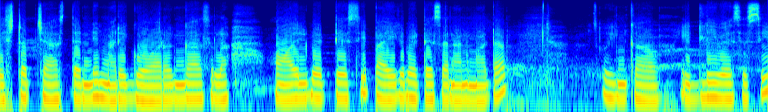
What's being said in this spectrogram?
డిస్టర్బ్ చేస్తండి. మరి ఘోరంగా అసలు ఆయిల్ పెట్టేసి పైకి పెట్టేశాను అనమాట సో ఇంకా ఇడ్లీ వేసేసి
